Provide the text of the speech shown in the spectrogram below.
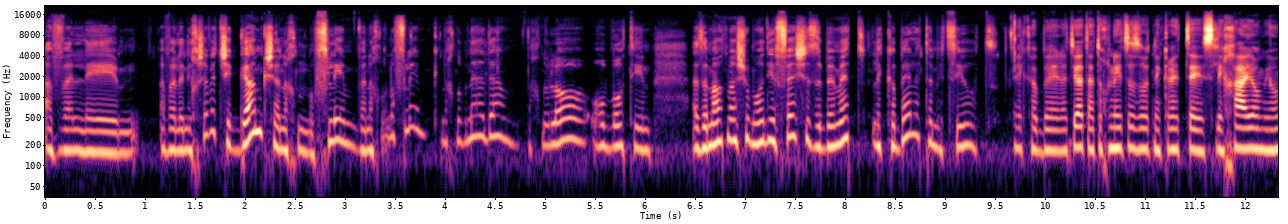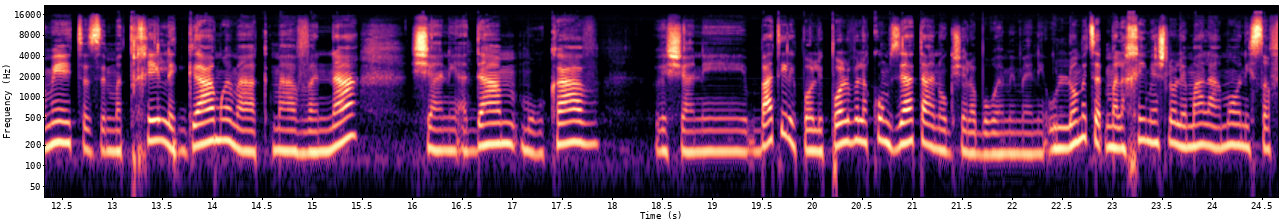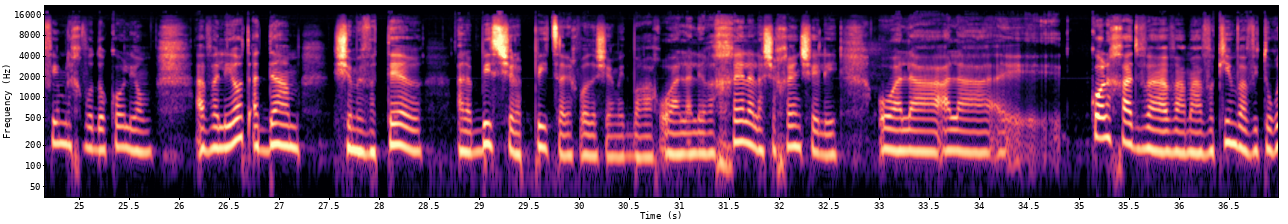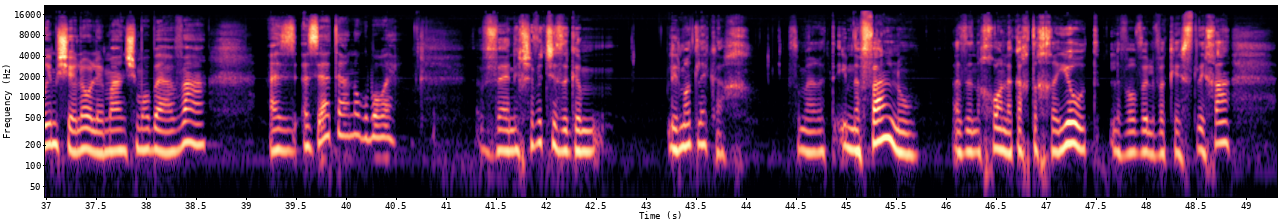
אבל, אה, אבל אני חושבת שגם כשאנחנו נופלים, ואנחנו נופלים, כי אנחנו בני אדם, אנחנו לא רובוטים, אז אמרת משהו מאוד יפה, שזה באמת לקבל את המציאות. לקבל. את יודעת, התוכנית הזאת נקראת אה, סליחה יומיומית, אז זה מתחיל לגמרי מה, מההבנה שאני אדם מורכב, ושאני באתי לפה, ליפול ולקום, זה התענוג של הבורא ממני. הוא לא מצפ... מלאכים יש לו למעלה המון, נשרפים לכבודו כל יום. אבל להיות אדם שמוותר על הביס של הפיצה לכבוד השם יתברך, או על הלרחל על השכן שלי, או על ה... על ה... אה, כל אחד וה... והמאבקים והוויתורים שלו למען שמו באהבה, אז, אז זה התענוג בורא. ואני חושבת שזה גם ללמוד לקח. זאת אומרת, אם נפלנו, אז זה נכון לקחת אחריות, לבוא ולבקש סליחה.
